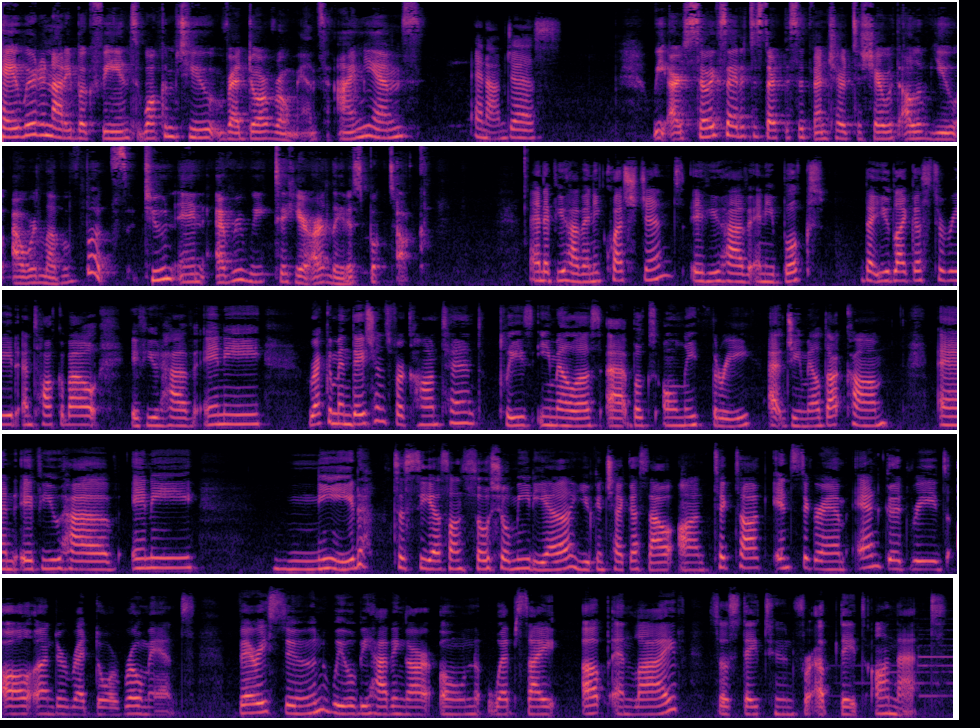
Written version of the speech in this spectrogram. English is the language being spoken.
Hey, Weird and Naughty Book Fiends. Welcome to Red Door Romance. I'm Yams. And I'm Jess. We are so excited to start this adventure to share with all of you our love of books. Tune in every week to hear our latest book talk. And if you have any questions, if you have any books that you'd like us to read and talk about, if you have any recommendations for content, please email us at booksonly3 at gmail.com. And if you have any need to see us on social media, you can check us out on TikTok, Instagram, and Goodreads, all under Red Door Romance. Very soon, we will be having our own website up and live, so stay tuned for updates on that.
